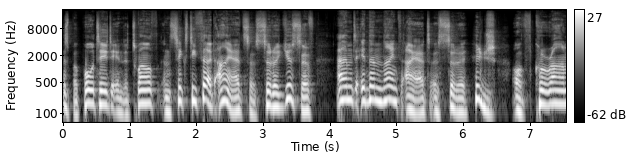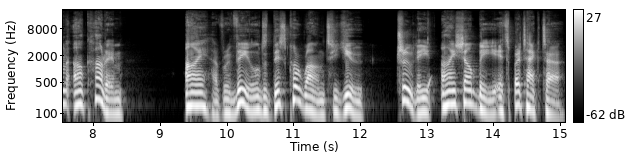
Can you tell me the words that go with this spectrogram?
as purported in the 12th and 63rd ayats of Surah Yusuf and in the 9th ayat of Surah Hijr of Quran al-Karim, I have revealed this Quran to you. Truly, I shall be its protector.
